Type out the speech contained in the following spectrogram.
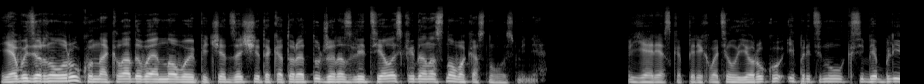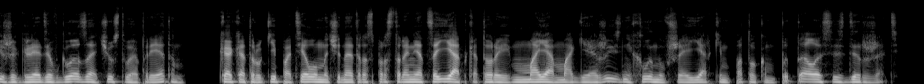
Я выдернул руку, накладывая новую печать защиты, которая тут же разлетелась, когда она снова коснулась меня. Я резко перехватил ее руку и притянул к себе ближе, глядя в глаза, чувствуя при этом, как от руки по телу начинает распространяться яд, который моя магия жизни, хлынувшая ярким потоком, пыталась сдержать.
